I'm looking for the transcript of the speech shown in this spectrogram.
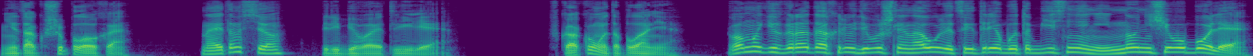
Не так уж и плохо. На этом все, перебивает Лилия. В каком это плане? Во многих городах люди вышли на улицы и требуют объяснений, но ничего более.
